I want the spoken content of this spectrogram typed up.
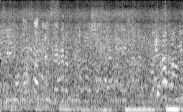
Thank you.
